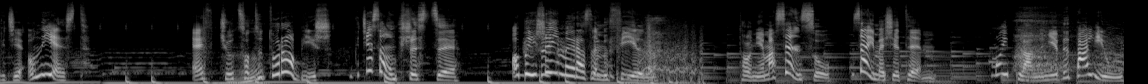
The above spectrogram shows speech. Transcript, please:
Gdzie on jest? Ewciu, co ty tu robisz? Gdzie są wszyscy? Obejrzyjmy razem film. To nie ma sensu. Zajmę się tym. Mój plan nie wypalił.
